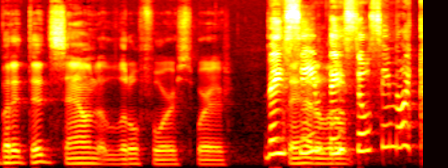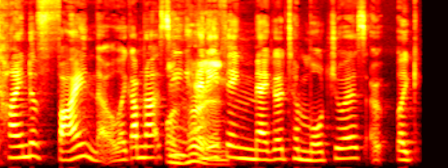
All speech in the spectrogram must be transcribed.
But it did sound a little forced. Where They, They seem they still seem like kind of fine though. Like I'm not seeing her end. anything mega tumultuous. Or, like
